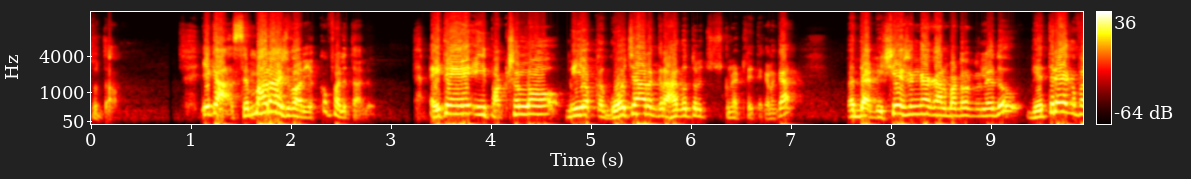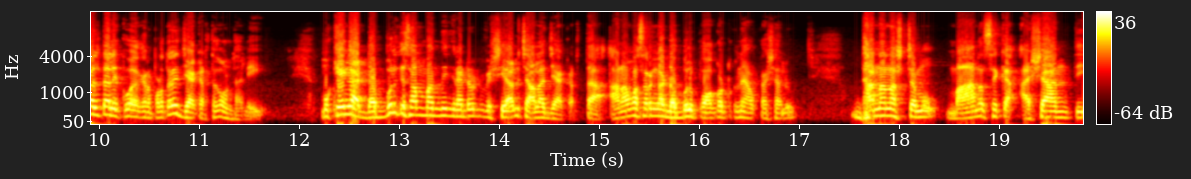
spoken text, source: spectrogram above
చూద్దాం. ఇక సింహరాశి వారి యొక్క ఫలితాలు. అయితే ఈ పక్షంలో మీ యొక్క గోచార గ్రహగతులు చూసుకున్నట్లయితే కనుక పెద్ద విశేషంగా కనబడటం లేదు వ్యతిరేక ఫలితాలు ఎక్కువగా కనపడుతున్నాయి జాగ్రత్తగా ఉండాలి. ముఖ్యంగా డబ్బులకి సంబంధించినటువంటి విషయాలు చాలా జాగ్రత్త. అనవసరంగా డబ్బులు పోగొట్టుకునే అవకాశాలు ధన నష్టము మానసిక అశాంతి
